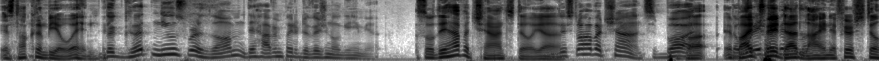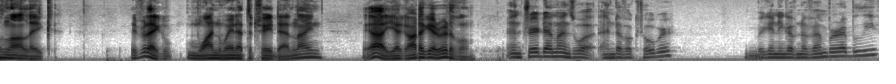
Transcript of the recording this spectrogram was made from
it's not going to be a win. the good news for them, they haven't played a divisional game yet. So they have a chance still, yeah. They still have a chance, but, But if by trade deadline, if you're still not like, if you're like one win at the trade deadline, yeah, you gotta get rid of them. and trade deadline's what end of October, beginning of November, I believe.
